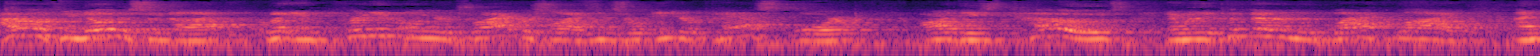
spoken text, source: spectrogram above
I don't know if you this or not, but imprinted on your driver's license or in your passport are these codes, and when they put that under black light, an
